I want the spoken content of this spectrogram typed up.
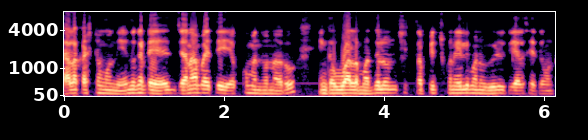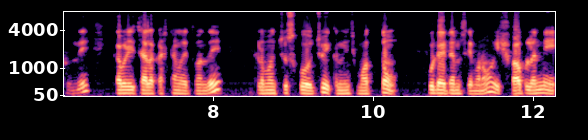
చాలా కష్టంగా ఉంది. ఎందుకంటే జనాభా అయితే ఎక్కువ మంది ఉన్నారు. ఇంకా వాళ్ళ మధ్యలో నుంచి తప్పించుకుని వెళ్ళి మనం వీడియో తీయాల్సి అయితే ఉంటుంది. కాబట్టి చాలా కష్టంగా అయితే ఉంది. ఇక్కడ మనం చూసుకోవచ్చు. ఇక్కడ నుంచి మొత్తం ఫుడ్ ఐటమ్స్ మనం ఈ షాపులన్నీ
